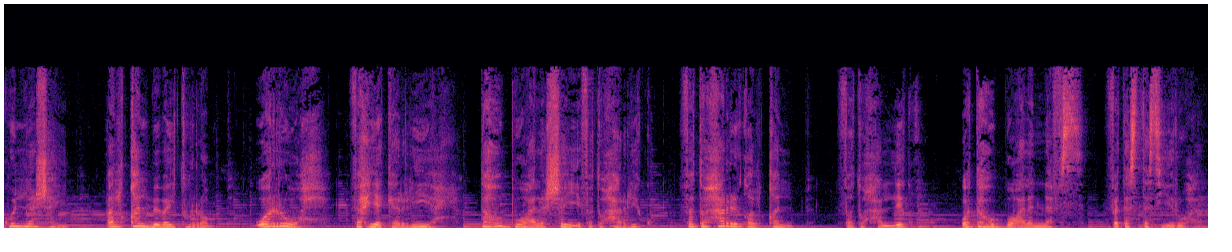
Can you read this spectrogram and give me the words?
كل شيء. القلب بيت الرب والروح فهي كالريح تهب على الشيء فتحركه. فتحرك القلب فتحلقه. وتهب على النفس فتستثيرها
